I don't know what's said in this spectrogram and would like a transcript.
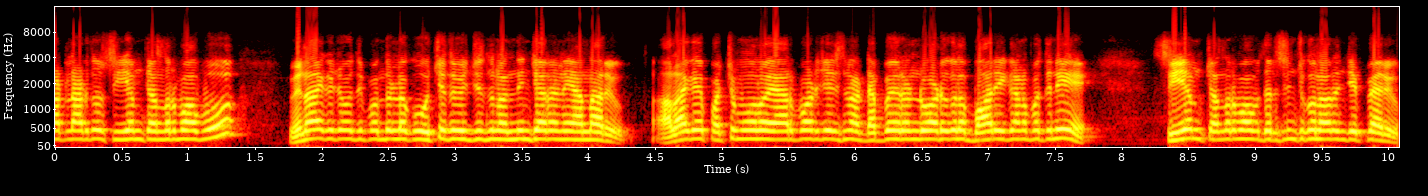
మాట్లాడుతూ సీఎం చంద్రబాబు వినాయక చవితి పందులకు ఉచిత విద్యుత్తును అందించారని అన్నారు. అలాగే పశ్చిమంలో ఏర్పాటు చేసిన డెబ్బై రెండు అడుగుల భారీ గణపతిని సీఎం చంద్రబాబు దర్శించుకున్నారని చెప్పారు.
